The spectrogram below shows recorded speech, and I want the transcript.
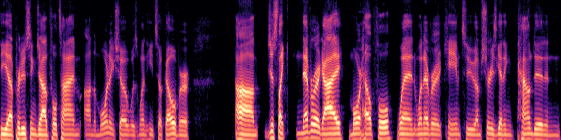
the uh, producing job full time on the morning show was when he took over. Um, just like never a guy more helpful when whenever it came to, I'm sure he's getting pounded and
